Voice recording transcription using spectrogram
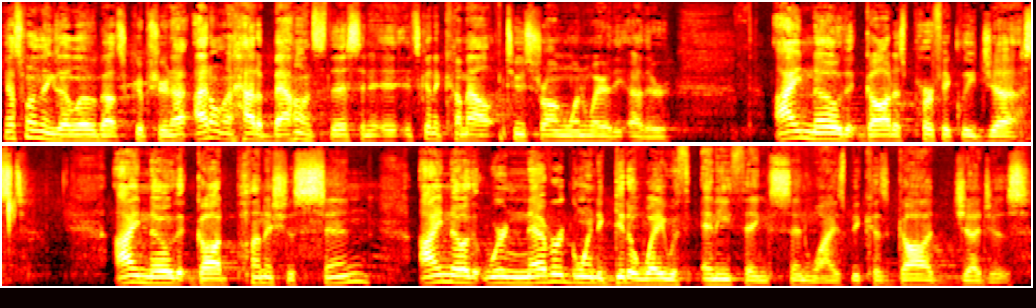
That's one of the things I love about Scripture, and I, I don't know how to balance this, and it, it's going to come out too strong one way or the other. I know that God is perfectly just. I know that God punishes sin. I know that we're never going to get away with anything sin wise because God judges.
